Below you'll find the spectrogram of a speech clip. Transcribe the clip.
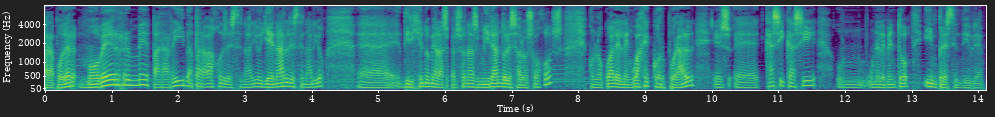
para poder moverme para arriba, para abajo del escenario, llenar el escenario, dirigiéndome a las personas, mirándoles a los ojos, con lo cual el lenguaje corporal es casi, casi un, un elemento imprescindible.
